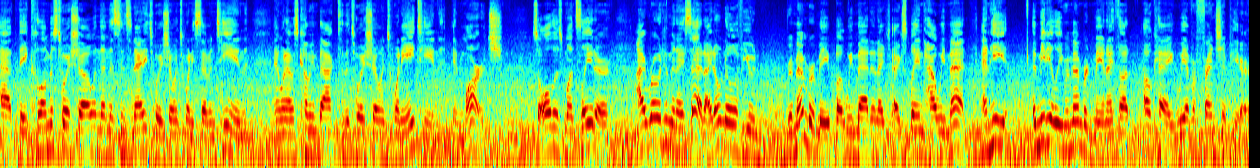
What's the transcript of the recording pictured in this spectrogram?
at the Columbus Toy Show and then the Cincinnati Toy Show in 2017. And when I was coming back to the toy show in 2018 in March, So all those months later, I wrote him and I said, I don't know if you remember me, but we met and I, I explained how we met, and he immediately remembered me, and I thought, okay, we have a friendship here.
